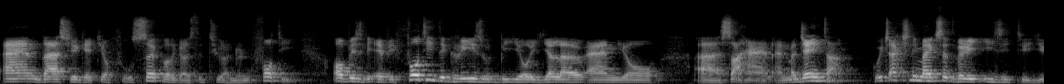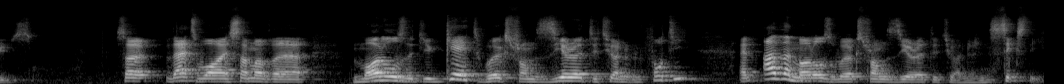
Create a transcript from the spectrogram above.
And thus you get your full circle that goes to 240. Obviously every 40 degrees would be your yellow and your uh, cyan and magenta, which actually makes it very easy to use. So that's why some of the models that you get works from 0 to 240 and other models works from 0 to 260.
